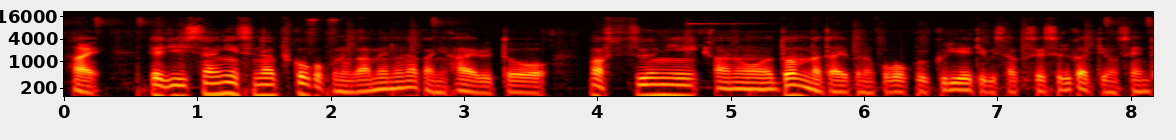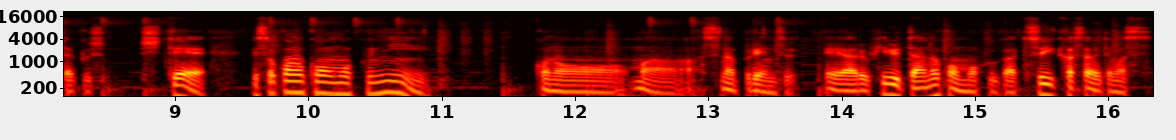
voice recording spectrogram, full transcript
はい。で実際にスナップ広告の画面の中に入るとまあ普通にあのどんなタイプの広告クリエイティブ作成するかっていうのを選択してでそこの項目にこのまあスナップレンズ AR フィルターの項目が追加されてます。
